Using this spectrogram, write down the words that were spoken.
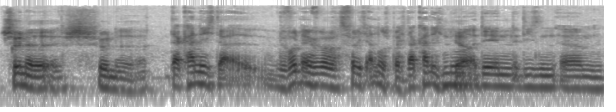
Schöne, schöne Da kann ich, da, wir wollten eigentlich über was völlig anderes sprechen. Da kann ich nur Ja. den, diesen ähm,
